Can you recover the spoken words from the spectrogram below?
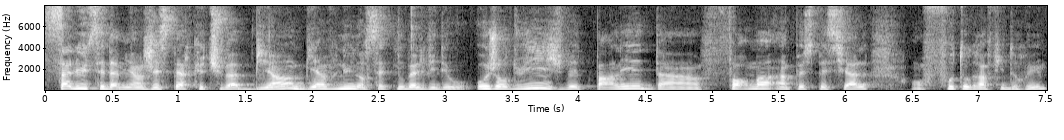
Salut, c'est Damien, j'espère que tu vas bien. Bienvenue dans cette nouvelle vidéo. Aujourd'hui, je vais te parler d'un format un peu spécial en photographie de rue.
